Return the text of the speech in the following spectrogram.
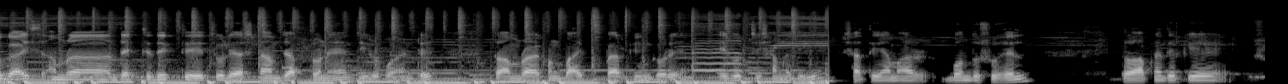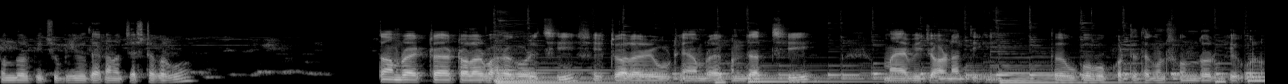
তো গাইস আমরা দেখতে দেখতে চলে আসলাম জাফলনে জিরো পয়েন্টে। তো আমরা এখন বাইক পার্কিং করে এগোচ্ছি সামনের দিকে। সাথে আমার বন্ধু সুহেল। তো আপনাদেরকে সুন্দর কিছু ভিউ দেখানোর চেষ্টা করব। তো আমরা একটা ট্রলার ভাড়া করেছি। সেই ট্রলারে উঠে আমরা এখন যাচ্ছি মায়াবী ঝর্ণার দিকে। তো উপভোগ করতে থাকুন সুন্দর ভিউগুলো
